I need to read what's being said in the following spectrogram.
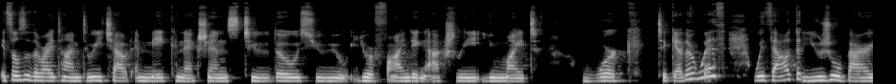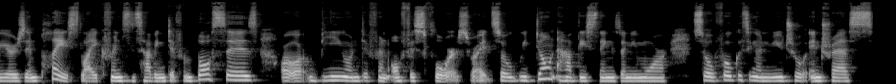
it's also the right time to reach out and make connections to those who you're finding actually you might work together with without the usual barriers in place, like, for instance, having different bosses or, or, being on different office floors, right? So we don't have these things anymore. So focusing on mutual interests,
